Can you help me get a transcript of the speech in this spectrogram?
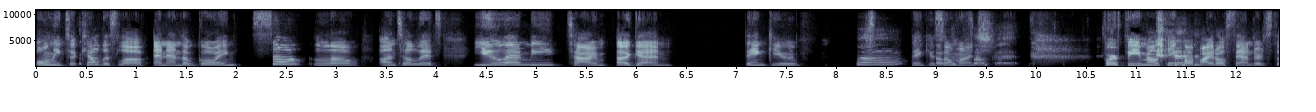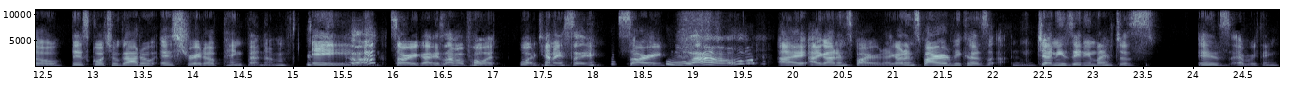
only to kill this love and end up going so low until it's you and me time again. Thank you. Wow. Thank you so much. So For female K-pop idol standards, though, this Gochugaru is straight up pink venom. Hey, sorry guys, I'm a poet. What can I say? Sorry. Wow. I I got inspired. I got inspired because Jennie's dating life just is everything.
